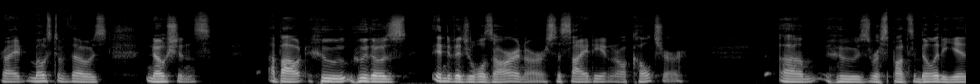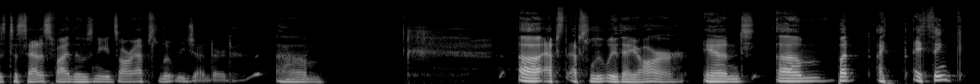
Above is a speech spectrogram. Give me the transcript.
right? Most of those notions about who who those individuals are in our society and our culture um, whose responsibility is to satisfy those needs are absolutely gendered. Um, uh, abs- absolutely they are. And um, but i i think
